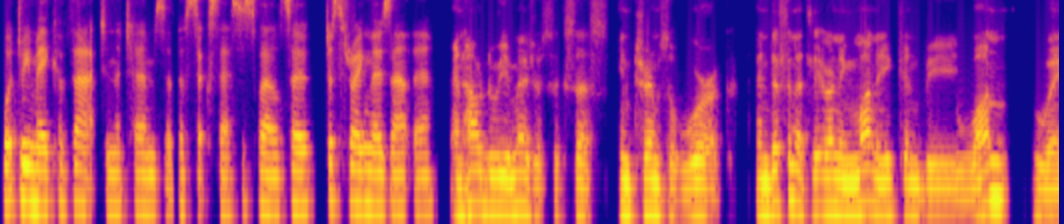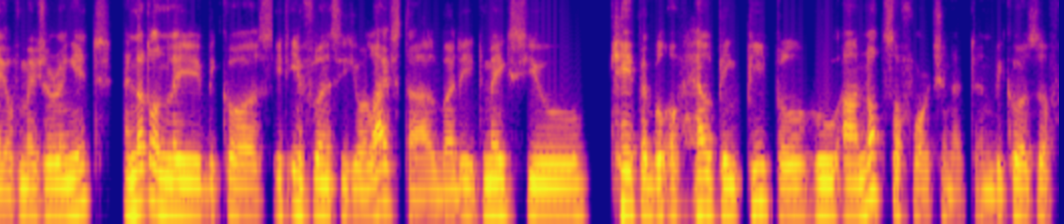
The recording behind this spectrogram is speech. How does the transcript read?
what do we make of that in the terms of, of success as well? So just throwing those out there. And how do we measure success in terms of work? And definitely earning money can be one way of measuring it. And not only because it influences your lifestyle, but it makes you capable of helping people who are not so fortunate. And because of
